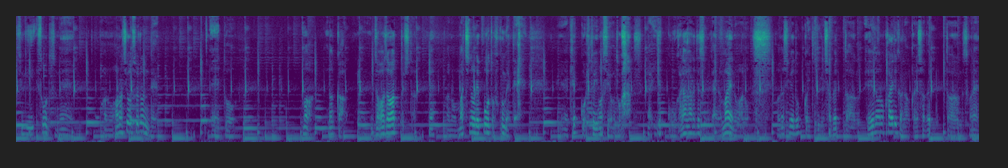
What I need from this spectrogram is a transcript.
次そうですねあのお話をするんでえっ、ー、とまあなんかざわざわっとしたねあの街のレポート含めて 結構人いますよとか 結構ガラガラですみたいな前のあの私がどっか行った時に喋った映画の帰りかなんかで喋ったんですかね。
